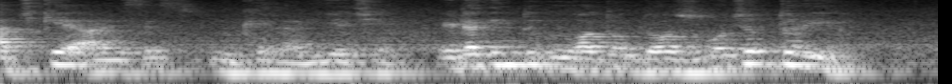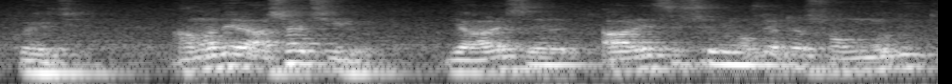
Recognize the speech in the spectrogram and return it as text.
আজকে আরএসএস মুখে দাঁড়িয়েছে। এটা কিন্তু গত দশ বছর ধরেই হয়েছে। আমাদের আশা ছিল যে আরএসএস আরএসএসের মতো একটা সংগঠিত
